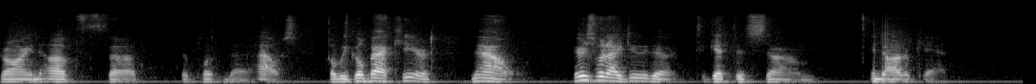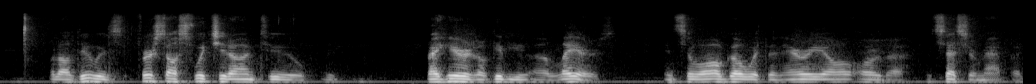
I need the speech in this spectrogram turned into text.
drawing of the, the, the house. But we go back here. Now, here's what I do to, to get this um, into AutoCAD. What I'll do is first I'll switch it on to, the, right here it'll give you uh, layers. And so I'll go with an aerial or the assessor map, but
